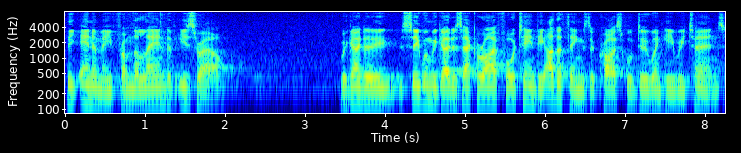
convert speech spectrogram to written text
the enemy from the land of Israel. We're going to see when we go to Zechariah 14 the other things that Christ will do when he returns.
